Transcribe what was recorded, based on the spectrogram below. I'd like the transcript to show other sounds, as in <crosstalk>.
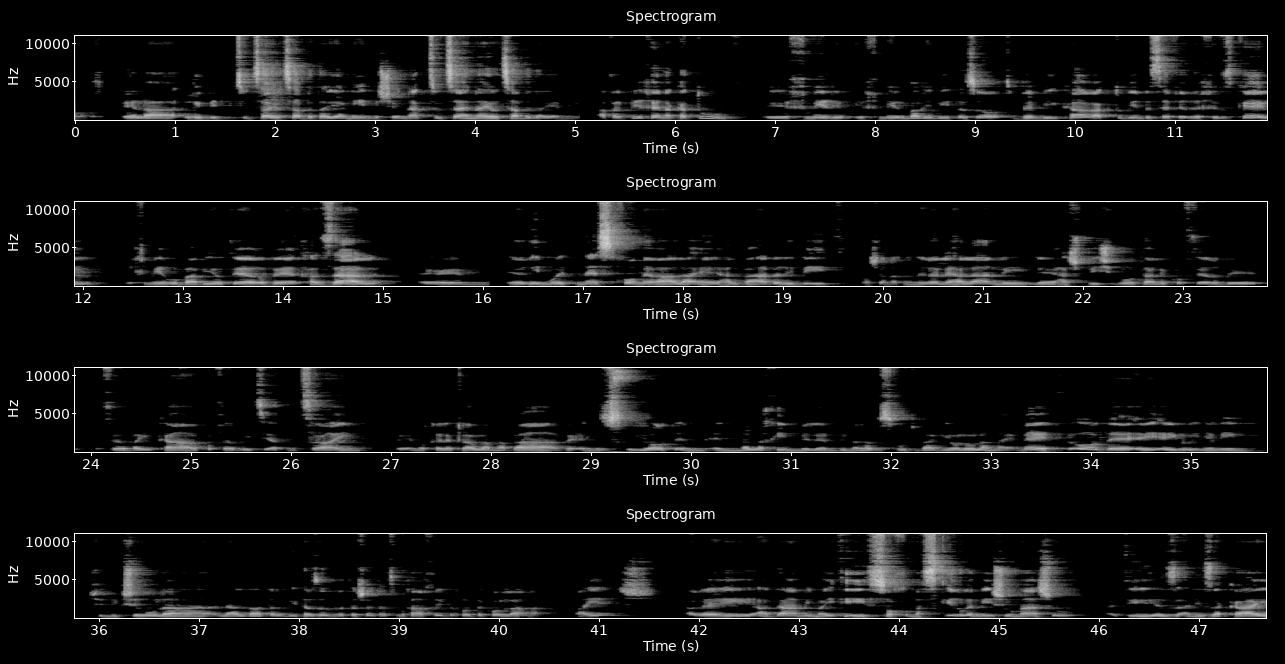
אלא ריבית קצוצה יוצא בדיינים ושאינה קצוצה אינה יוצא בדיינים. אף על פי כן הכתוב אה, החמיר, החמיר בריבית הזאת ובעיקר הכתובים בספר יחזקאל החמירו בה ביותר וחז"ל אה, הרימו את נס חומר ההלוואה בריבית כמו שאנחנו נראה להלן להשוו אותה לכופר כופר בעיקר, כופר ביציאת מצרים, ואין לו חלק לעולם הבא, ואין לו זכויות, אין, אין מלאכים מלמדים עליו זכות בהגיעו לעולם האמת, ועוד אה, אי, אילו עניינים שנקשרו להלוואת הריבית הזאת, ואתה שואל את עצמך אחרי ככל את הכל למה? מה יש? הרי אדם, אם הייתי סוח, מזכיר למישהו משהו, הייתי, אני זכאי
